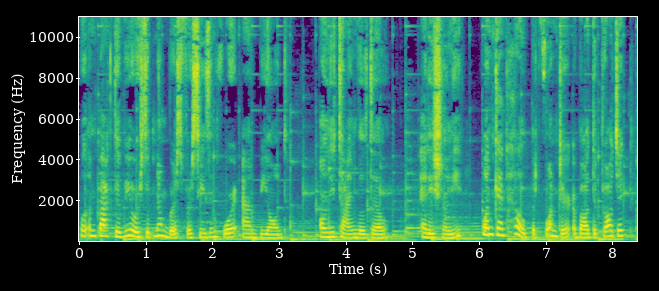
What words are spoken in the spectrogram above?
will impact the viewership numbers for season 4 and beyond. Only time will tell. Additionally, one can't help but wonder about the project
